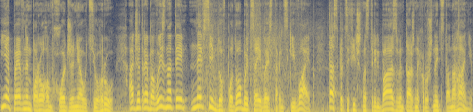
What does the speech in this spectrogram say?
є певним порогом входження у цю гру. Адже треба визнати, не всім до вподоби цей вестернський вайб та специфічна стрільба з винтажних рушниць та наганів.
